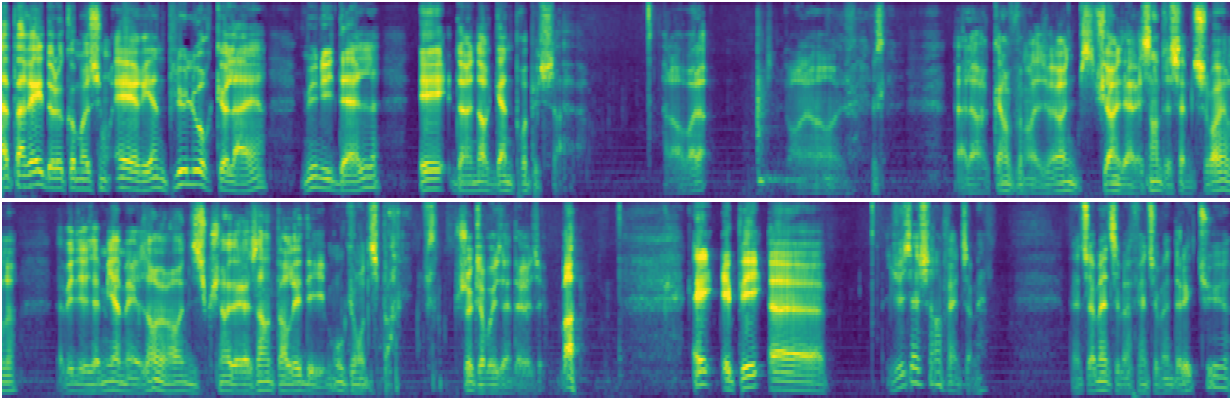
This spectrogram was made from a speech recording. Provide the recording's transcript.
appareil de locomotion aérienne plus lourd que l'air, muni d'ailes et d'un organe propulseur. Alors voilà. Alors, quand vous aurez une discussion intéressante le samedi soir, là, vous avez des amis à la maison, vous une discussion intéressante, parler des mots qui vont disparaître. Je suis sûr que ça va les intéresser. Bon. Et, et puis, euh, je disais ça en fin de semaine. Fin de semaine, c'est ma fin de semaine de lecture.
